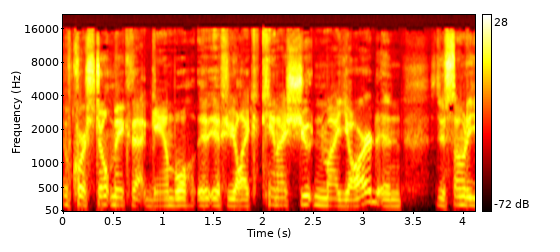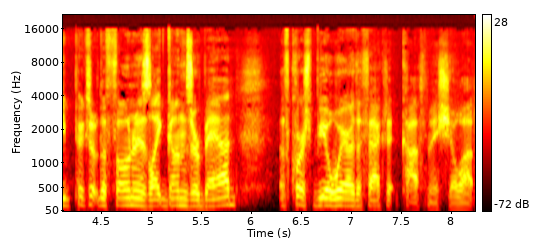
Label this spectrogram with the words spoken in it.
of course, don't make that gamble. If you're like, can I shoot in my yard? And if somebody picks up the phone and is like, guns are bad, of course, be aware of the fact that cops may show up.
